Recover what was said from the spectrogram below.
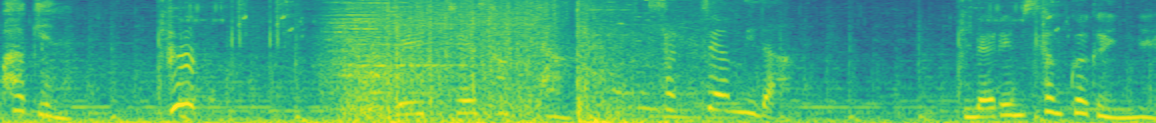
확인. 일제 석탕 삭제합니다. 나름 성과가 있네요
